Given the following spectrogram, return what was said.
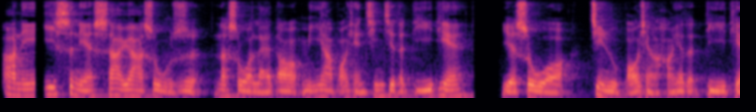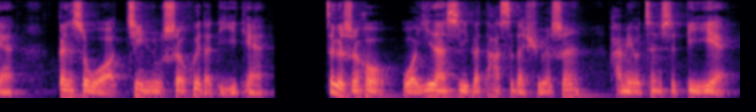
二零一四年十二月二十五日，那是我来到明亚保险经纪的第一天，也是我进入保险行业的第一天，更是我进入社会的第一天。这个时候，我依然是一个大四的学生，还没有正式毕业。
